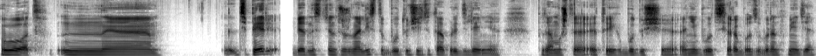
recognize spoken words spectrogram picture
Вот. Э, теперь бедные студенты-журналисты будут учить это определение, потому что это их будущее, они будут все работать за бренд-медиа.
